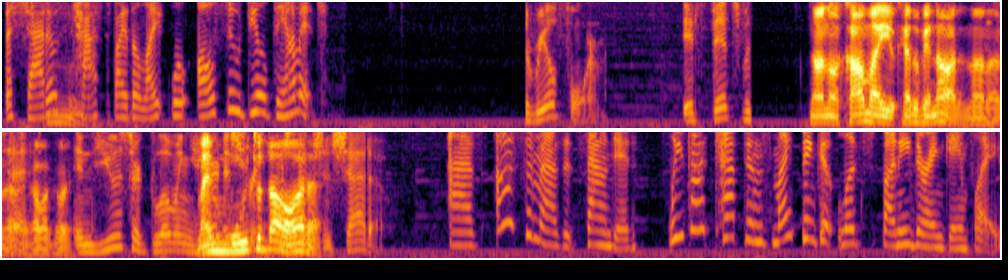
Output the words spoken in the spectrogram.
The shadows hum. cast by the light will also deal damage. The real form. It fits with não, não, calma aí, eu quero ver na hora. Não, não, não, calma, calma. Mas muito da hora. As awesome as it sounded, we thought captains might think it looks funny during gameplay.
